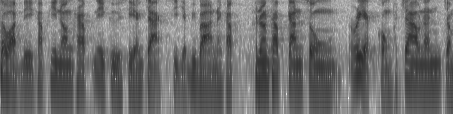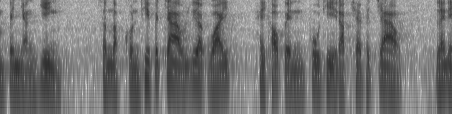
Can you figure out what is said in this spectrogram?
สวัสดีครับพี่น้องครับนี่คือเสียงจากศิษยพิบาลนะครับพี่น้องครับการทรงเรียกของพระเจ้านั้นจำเป็นอย่างยิ่งสำหรับคนที่พระเจ้าเลือกไว้ ให้เขาเป็นผู้ที่รับใช้พระเจ้า และใน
